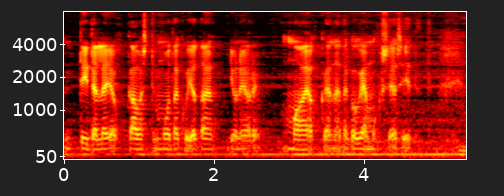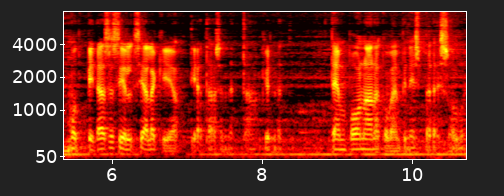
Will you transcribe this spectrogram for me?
nyt itselle ei ole kauheasti muuta kuin jotain juniorimaajoukkoja näitä kokemuksia siitä. Mm. Mutta pitää se sielläkin jo tietää sen, että on kyllä tempo on aina kovempi niissä peleissä ollut.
